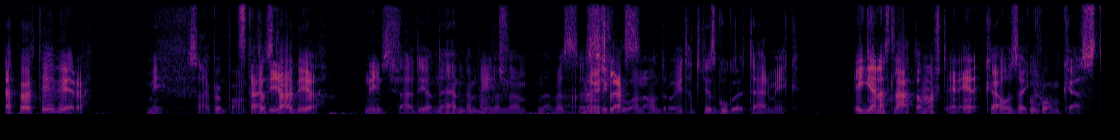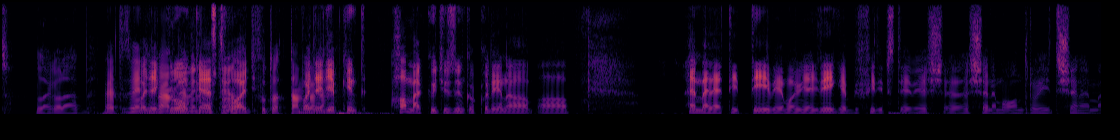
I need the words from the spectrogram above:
Apple TV-re? mi? Cyberpunk? Stadia? Ez a Stadia? Nincs. Stadia? Nem, nem, nem, Nincs. nem, nem, nem, ez, Nem ez is szigorúan lesz. Android. Hát ugye ez Google termék. Igen, azt látom most. Én, én Kell hozzá egy Uh. Chromecast legalább. lehet az én Vagy egy hibám, még Chromecast, vagy- futottam Vagy bele. egyébként, ha már kütyüzünk, akkor én a, a emeleti tévém, ami egy régebbi Philips tévés, se nem Android, se nem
